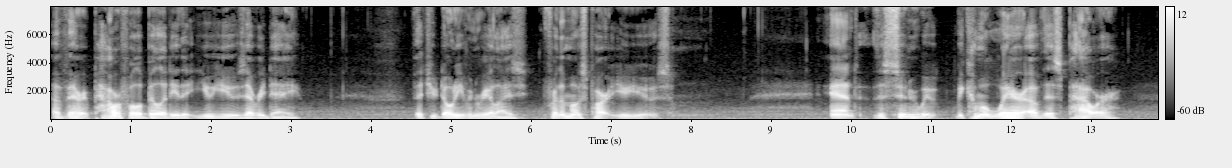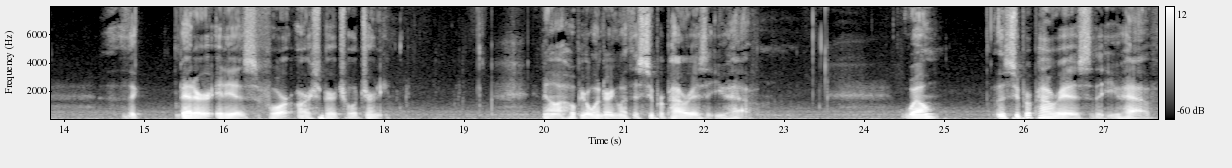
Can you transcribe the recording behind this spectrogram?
a very powerful ability that you use every day that you don't even realize, for the most part, you use. And the sooner we become aware of this power, the better it is for our spiritual journey. Now, I hope you're wondering what this superpower is that you have. Well, the superpower is that you have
